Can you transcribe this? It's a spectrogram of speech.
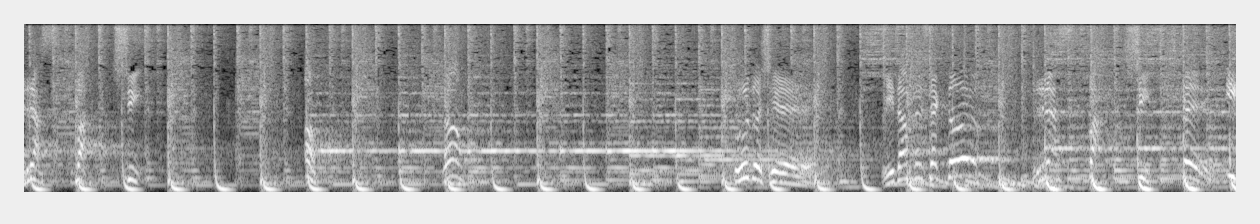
raz, dwa, trzy. O! No. Udo się. I tamten sektor. Raz, dwa, trzy, cztery i...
